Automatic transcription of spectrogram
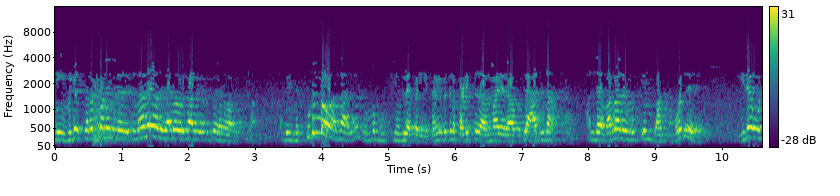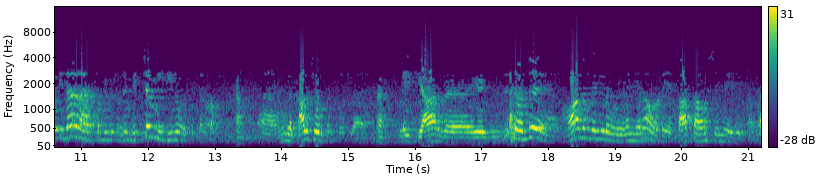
நீங்க மிக சிறப்பான நிலையில இருக்குனாலும் அது வேற ஒரு காலகட்டத்தில் வேற வாழ்ந்துருக்கலாம் அப்ப இந்த குடும்ப வரலாறு ரொம்ப முக்கியம். இல்ல இப்ப நீங்க சமீபத்துல படித்தது அது மாதிரி ஏதாவது இல்ல அதுதான். அந்த வரலாறு முக்கியம் பார்க்கும்போது இதை ஒட்டி தான் நான் சமீபத்தில் வந்து மிச்சம் மீதின்னு ஒரு புத்தகம் உங்க காலச்சோடு லைக் யார்? அது வந்து ஆனந்தங்கிற ஒரு இளைஞரும் அவருடைய தாத்தாவும் சேர்ந்து எழுதியிருக்காங்க.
